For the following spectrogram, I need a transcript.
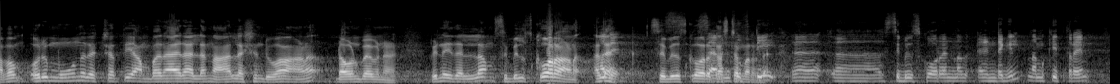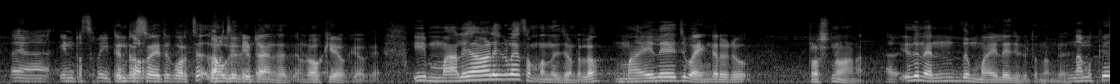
അപ്പം ഒരു മൂന്ന് ലക്ഷത്തി അമ്പതിനായിരം അല്ല നാല് ലക്ഷം രൂപ ആണ് ഡൗൺ പേയ്മെന്റ് ആണ്. പിന്നെ ഇതെല്ലാം സിബിൽ സ്കോർ ആണ് അല്ലേ? സിബിൽ സ്കോർ കസ്റ്റമറിന്റെ സിബിൽ സ്കോർ ഉണ്ടെങ്കിൽ നമുക്ക് ഇത്രയും ഇൻട്രസ്റ്റ് റേറ്റ് ഇൻട്രസ്റ്റ് റേറ്റ് കുറച്ച് നമുക്ക് കിട്ടാൻ സാധ്യതയുണ്ട്. ഓക്കെ ഓക്കെ ഓക്കെ ഈ മലയാളികളെ സംബന്ധിച്ചുണ്ടല്ലോ മൈലേജ് ഭയങ്കര ഒരു പ്രശ്നമാണ്. ഇതിന് എന്ത് മൈലേജ് കിട്ടുന്നുണ്ട്? നമുക്ക്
